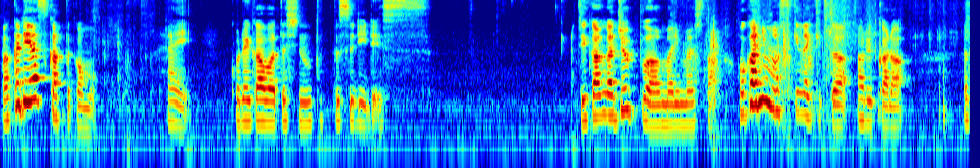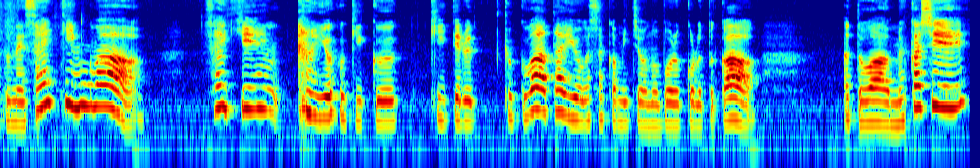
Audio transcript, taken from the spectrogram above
分かりやすかったかも。はい。これが私のトップ3です。時間が10分余りました。他にも好きな曲あるから。あとね最近は最近 よく聞く聴いてる曲は「太陽が坂道を登る頃」とかあとは昔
